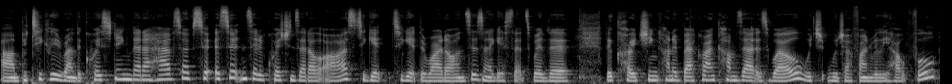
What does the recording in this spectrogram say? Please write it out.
um, particularly around the questioning that I have. So I have a certain set of questions that I'll ask to get to get the right and I guess that's where the the coaching kind of background comes out as well, which which I find really helpful.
